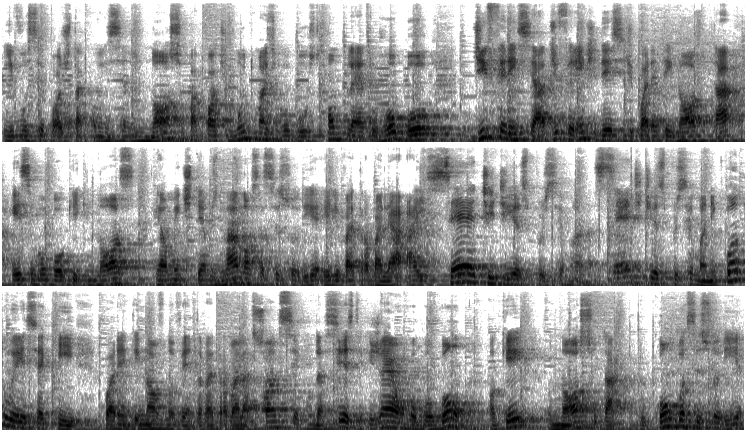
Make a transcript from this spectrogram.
e você pode estar conhecendo o nosso pacote muito mais robusto, completo, robô diferenciado, diferente desse de 49, tá? Esse robô aqui que nós realmente temos na nossa assessoria, ele vai trabalhar aí sete dias por semana, sete dias por semana. Enquanto esse aqui, 49,90, vai trabalhar só de segunda a sexta, que já é um robô bom, ok? O nosso da, do Combo Assessoria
